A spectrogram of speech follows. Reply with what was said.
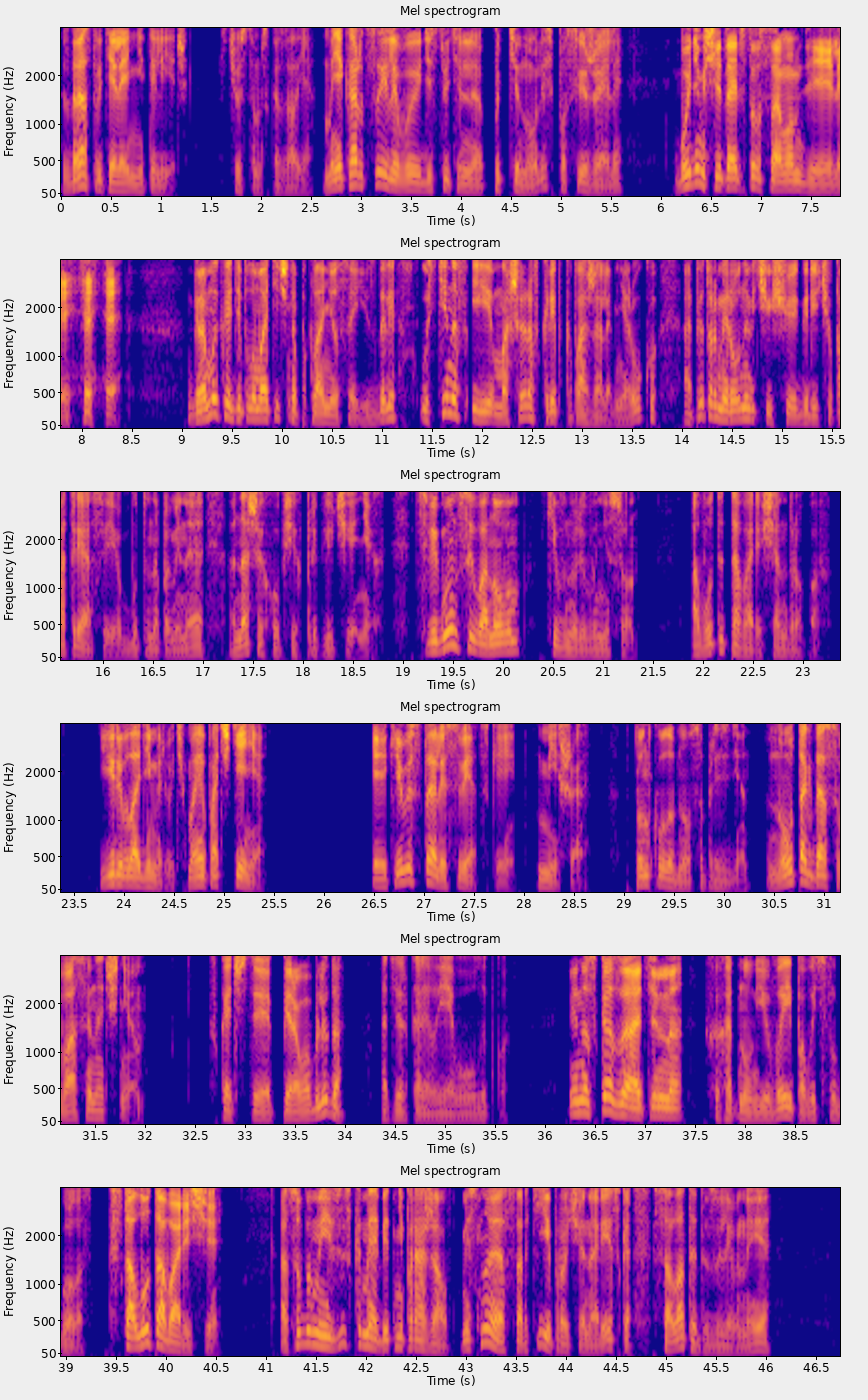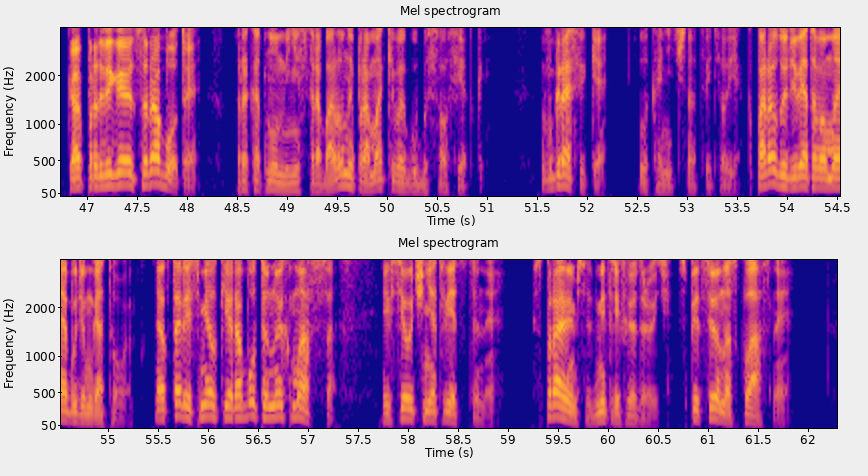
«Здравствуйте, Леонид Ильич», — с чувством сказал я. «Мне кажется, или вы действительно подтянулись, посвежели?» «Будем считать, что в самом деле. Хе-хе». Громыко дипломатично поклонился издали, Устинов и Машеров крепко пожали мне руку, а Петр Миронович еще и горячо потряс ее, будто напоминая о наших общих приключениях. Цвигун с Ивановым кивнули в унисон. А вот и товарищ Андропов. «Юрий Владимирович, мое почтение!» «Эки вы стали светский, Миша», Тонко улыбнулся президент. «Ну, тогда с вас и начнем». «В качестве первого блюда?» — отзеркалил я его улыбку. «Иносказательно!» — хохотнул Ювей и повысил голос. «К столу, товарищи!» Особыми изысками обед не поражал. Мясное ассорти и прочая нарезка, салаты да заливные. «Как продвигаются работы?» — ракотнул министр обороны, промакивая губы салфеткой. «В графике», — лаконично ответил я. «К параду 9 мая будем готовы. Остались мелкие работы, но их масса, и все очень ответственные. «Справимся, Дмитрий Федорович. Спецы у нас классные».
